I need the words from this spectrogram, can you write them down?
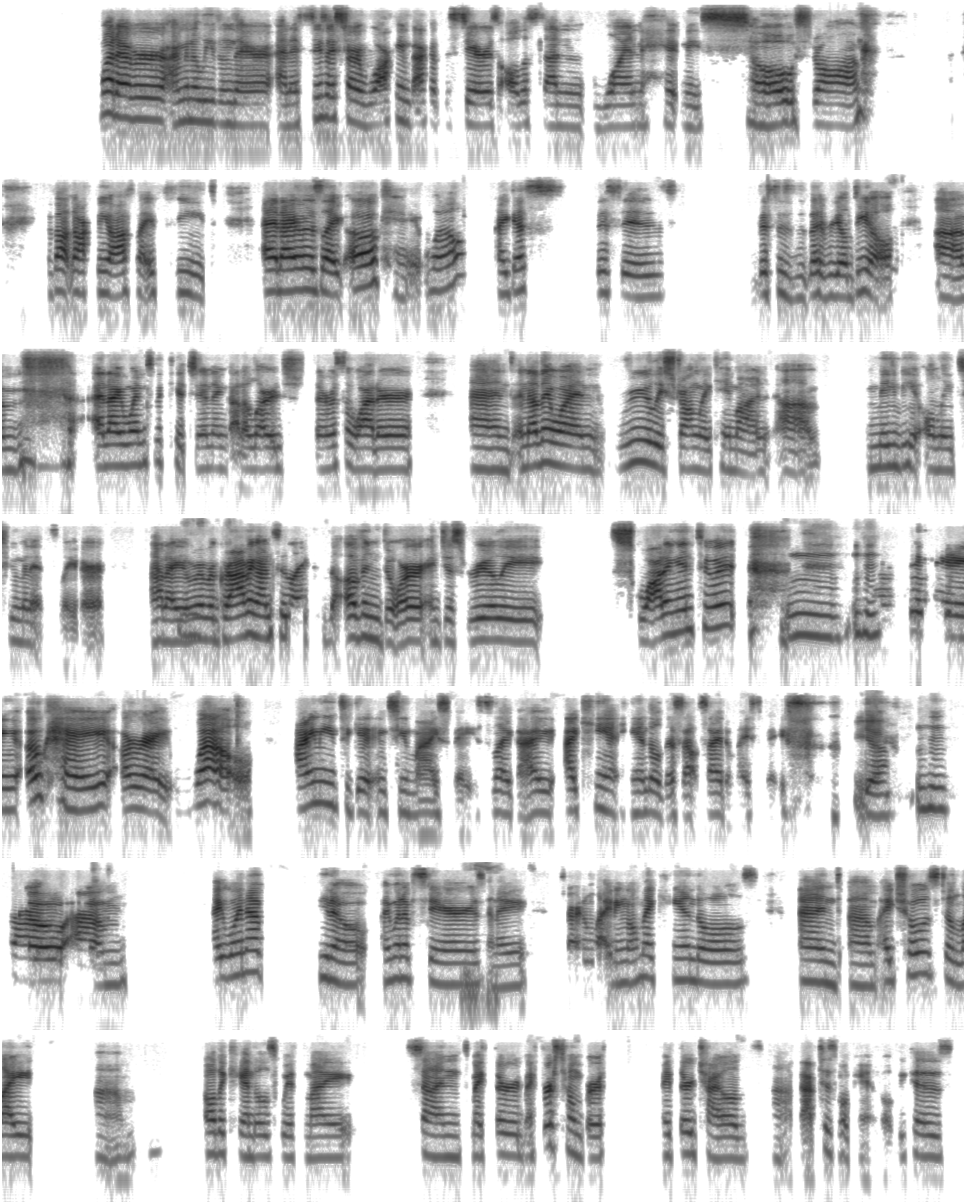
whatever, I'm gonna leave them there. And as soon as I started walking back up the stairs, all of a sudden one hit me so strong. about knocked me off my feet. And I was like, okay, well, I guess this is this is the real deal. Um, and I went to the kitchen and got a large thermos of water and another one really strongly came on um, maybe only two minutes later and i mm. remember grabbing onto like the oven door and just really squatting into it mm, mm-hmm. thinking okay all right well i need to get into my space like i i can't handle this outside of my space yeah mm-hmm. so um i went up you know i went upstairs and i started lighting all my candles and um, i chose to light um, all the candles with my son's my third my first home birth my third child's uh, baptismal candle because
